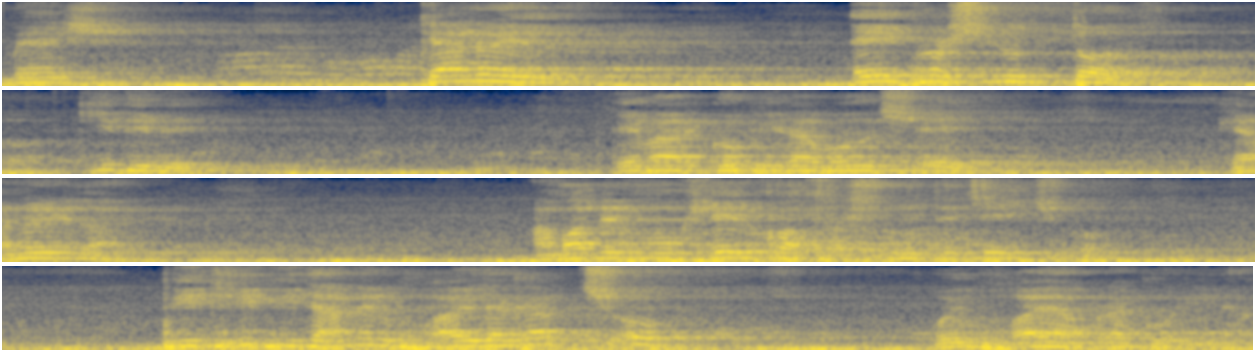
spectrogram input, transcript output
বেশ, কেন এলে? এই প্রশ্নের উত্তর কি দিবে? এবার গোপীরা বলছে, কেন এলাম আমাদের মুখের কথা শুনতে চেয়েছ? বিধি বিধানের ভয় দেখাচ্ছ? ওই ভয় আমরা করি না।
